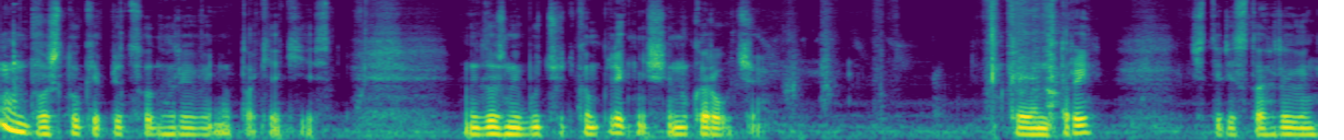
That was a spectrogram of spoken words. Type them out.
Ну, два штуки 500 гривень, отак як є. Вони повинні бути чуть комплектніші, ну коротше. КМ3 400 гривень,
